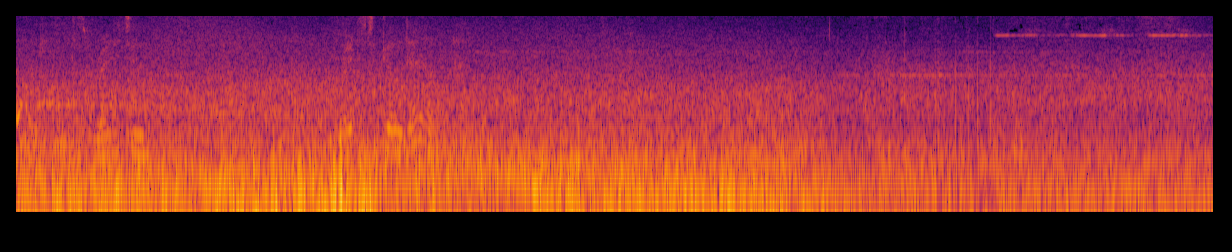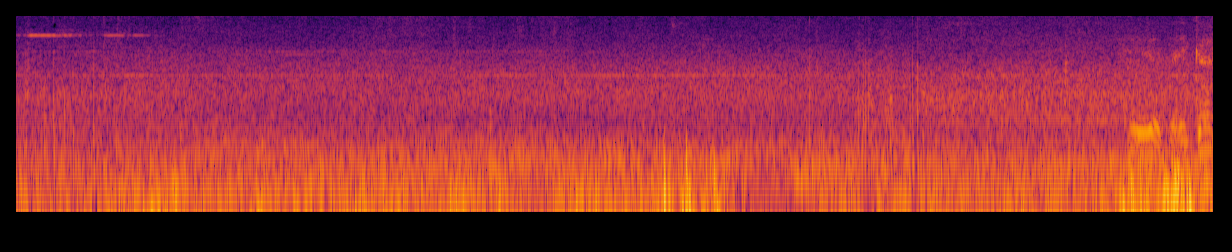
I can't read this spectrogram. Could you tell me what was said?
Oh, it's ready to ready to go down. Here they go.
